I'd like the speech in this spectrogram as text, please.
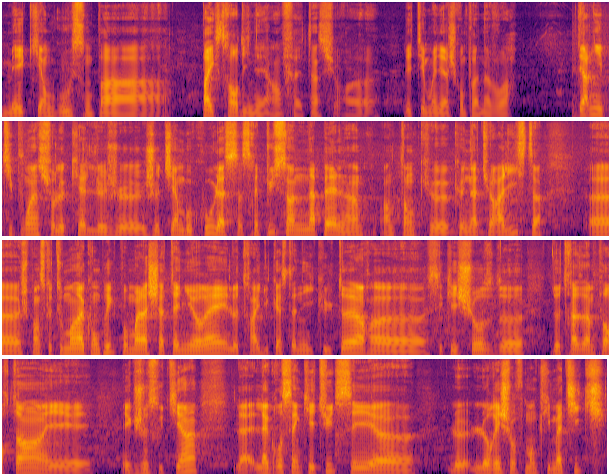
mais qui en goût sont pas, pas extraordinaires en fait, hein, sur euh, les témoignages qu'on peut en avoir. Dernier petit point sur lequel je, tiens beaucoup, là, ça serait plus un appel hein, en tant que, naturaliste. Euh, je pense que tout le monde a compris que pour moi, la châtaigneraie, le travail du castagniculteur, euh, c'est quelque chose de, très important et, et, que je soutiens. La, grosse inquiétude, c'est le, réchauffement climatique.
